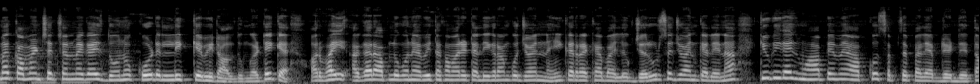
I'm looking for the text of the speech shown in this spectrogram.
मैं कमेंट सेक्शन में गाइज़ दोनों कोड लिख के भी डाल दूँगा ठीक है? और भाई अगर आप लोगों ने अभी तक हमारे टेलीग्राम को ज्वाइन नहीं कर रखा है भाई लोग ज़रूर से ज्वाइन कर लेना क्योंकि गाइज़ वहाँ पे मैं आपको सबसे पहले अपडेट देता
